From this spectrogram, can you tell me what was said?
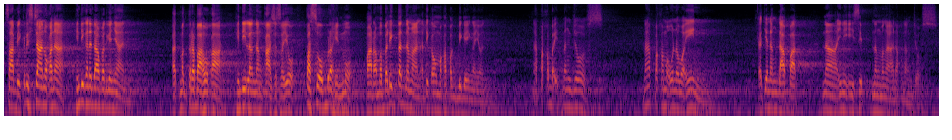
sabi, Kristiyano ka na, hindi ka na dapat ganyan. At magtrabaho ka, hindi lang ng kasya sa'yo, pasobrahin mo para mabaligtad naman at ikaw makapagbigay ngayon. Napakabait ng Diyos. Napakamaunawain. At yan ang dapat na iniisip ng mga anak ng Diyos.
